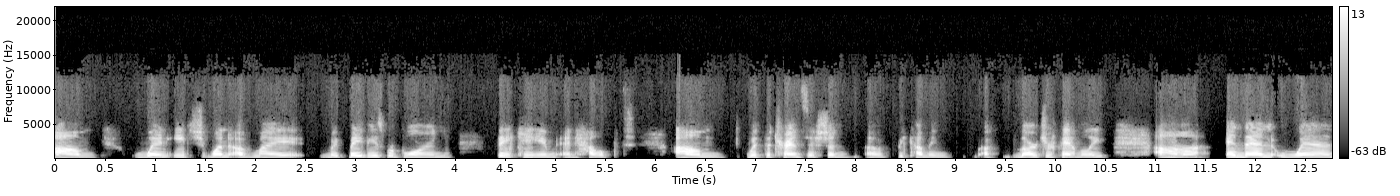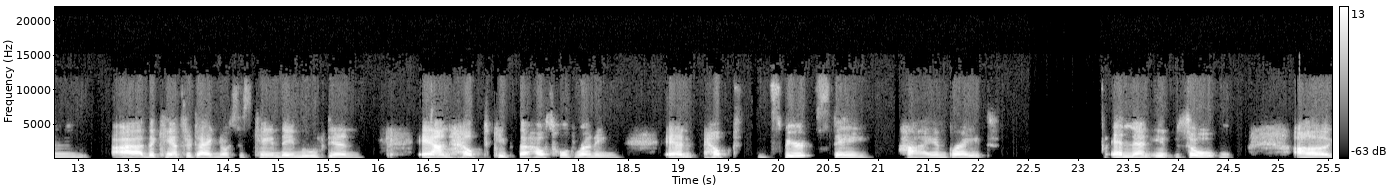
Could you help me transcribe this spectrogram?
Um, when each one of my, my babies were born, they came and helped um, with the transition of becoming a larger family. Uh, and then when uh, the cancer diagnosis came, they moved in and helped keep the household running and helped spirits stay high and bright. And then, so uh,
